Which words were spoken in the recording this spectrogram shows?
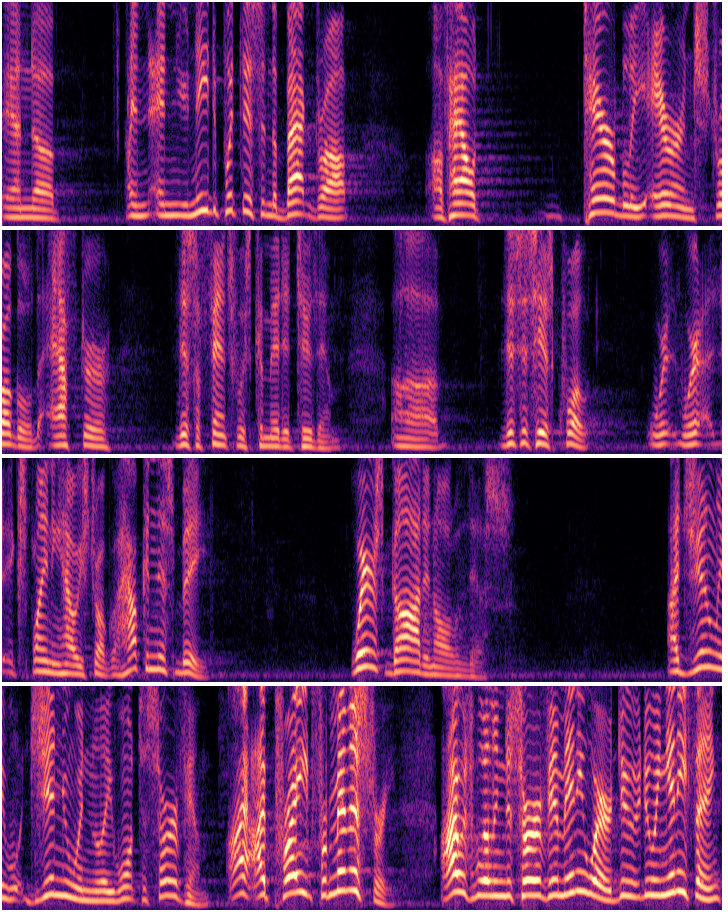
And, uh, and, and you need to put this in the backdrop of how terribly Aaron struggled after this offense was committed to them. Uh, this is his quote. We're, we're explaining how he struggled. How can this be? Where's God in all of this? I genuinely, genuinely want to serve him. I, I prayed for ministry. I was willing to serve him anywhere, do, doing anything,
